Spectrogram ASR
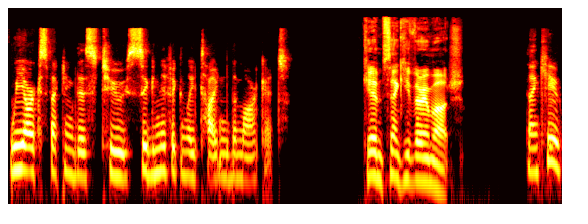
We are expecting this to significantly tighten the market. Kim, thank you very much. Thank you.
